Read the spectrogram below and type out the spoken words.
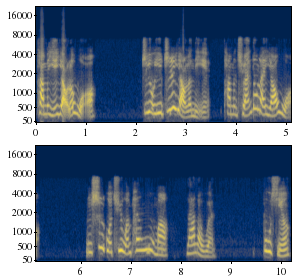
他们也咬了我。只有一只咬了你，他们全都来咬我。你试过驱蚊喷雾吗？拉拉问。不行，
